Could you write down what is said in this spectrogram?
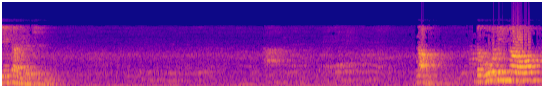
data reduction. Now, the whole area of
